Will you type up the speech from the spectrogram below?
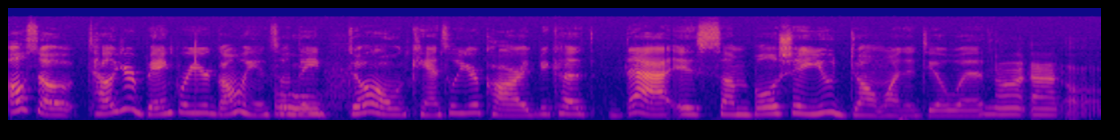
Also, tell your bank where you're going so they don't cancel your card because that is some bullshit you don't want to deal with. Not at all.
